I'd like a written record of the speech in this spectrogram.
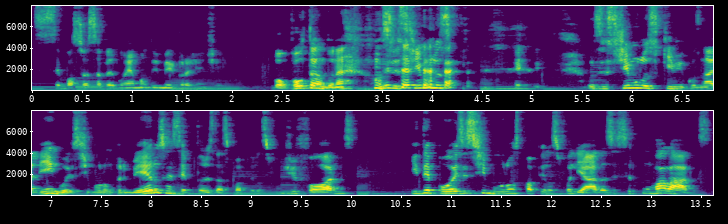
Se você passou essa vergonha, manda um e-mail pra gente aí. Bom, voltando, né? Os estímulos, os estímulos químicos na língua estimulam primeiro os receptores das papilas fungiformes e depois estimulam as papilas foliadas e circunvaladas.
